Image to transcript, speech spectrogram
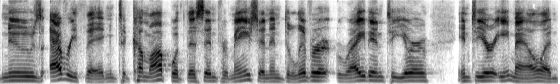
news, everything to come up with this information and deliver it right into your into your email and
